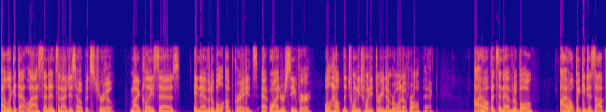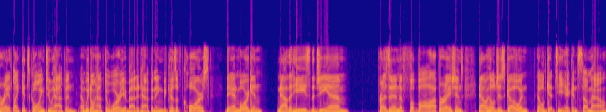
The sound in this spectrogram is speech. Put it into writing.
I look at that last sentence and I just hope it's true. Mike Clay says inevitable upgrades at wide receiver will help the 2023 number one overall pick. I hope it's inevitable. I hope we can just operate like it's going to happen and we don't have to worry about it happening because, of course, Dan Morgan, now that he's the GM, president of football operations, now he'll just go and he'll get Tee Higgins somehow.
